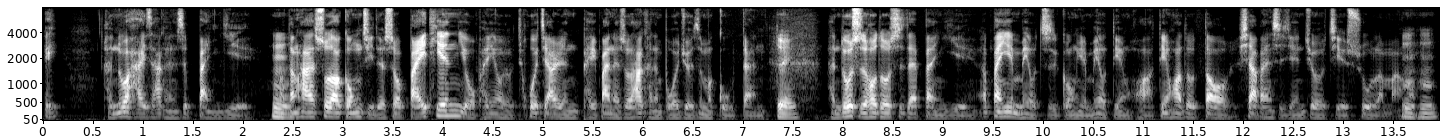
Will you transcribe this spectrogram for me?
哎，很多孩子他可能是半夜，嗯，当他受到攻击的时候，白天有朋友或家人陪伴的时候，他可能不会觉得这么孤单。对，很多时候都是在半夜，啊，半夜没有职工，也没有电话，电话都到下班时间就结束了嘛。嗯哼。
